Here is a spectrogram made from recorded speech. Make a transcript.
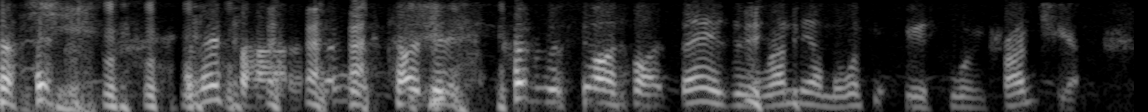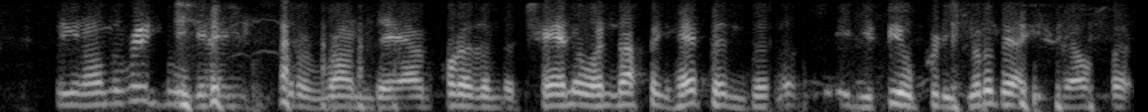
and that's the hardest thing. Coaches guys like Baz who run down the wicket first and crunch you. You know, in the red ball game, you sort of run down, put it in the channel, and nothing happens, and, and you feel pretty good about yourself. But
